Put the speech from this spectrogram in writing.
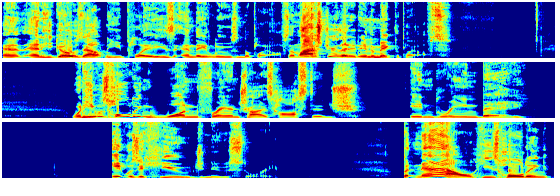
And, and he goes out and he plays and they lose in the playoffs. And last year they didn't even make the playoffs. When he was holding one franchise hostage in Green Bay, it was a huge news story. But now he's holding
